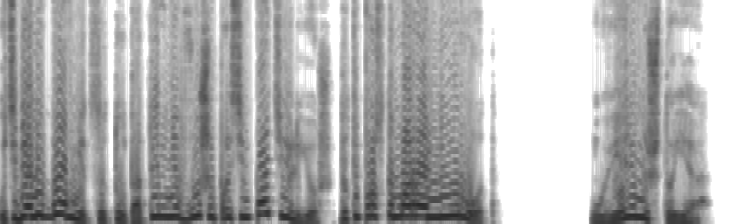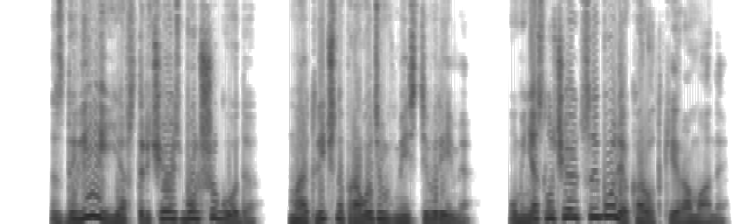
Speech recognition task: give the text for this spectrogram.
У тебя любовница тут, а ты мне в уши про симпатию льешь? Да ты просто моральный урод. Уверены, что я? С Делией я встречаюсь больше года. Мы отлично проводим вместе время. У меня случаются и более короткие романы.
